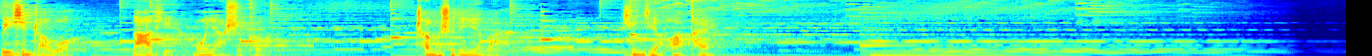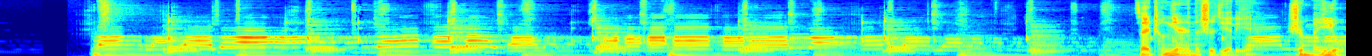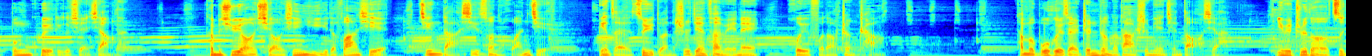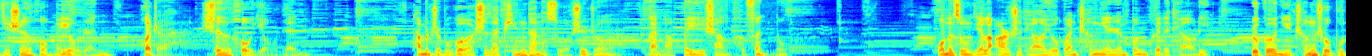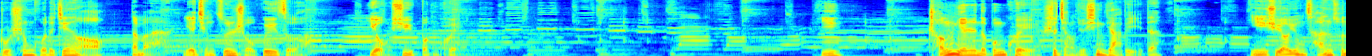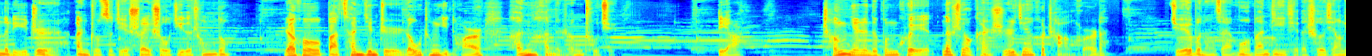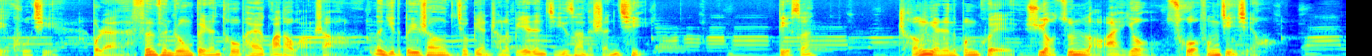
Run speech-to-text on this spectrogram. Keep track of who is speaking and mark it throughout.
Speaker 1: 微信找我，拿铁磨牙时刻。城市的夜晚，听见花开。在成年人的世界里，是没有崩溃这个选项的。他们需要小心翼翼的发泄，精打细算的缓解，并在最短的时间范围内恢复到正常。他们不会在真正的大事面前倒下，因为知道自己身后没有人，或者身后有人。他们只不过是在平淡的琐事中感到悲伤和愤怒。我们总结了二十条有关成年人崩溃的条例。如果你承受不住生活的煎熬，那么也请遵守规则，有序崩溃。一，成年人的崩溃是讲究性价比的，你需要用残存的理智按住自己摔手机的冲动，然后把餐巾纸揉成一团，狠狠地扔出去。第二，成年人的崩溃那是要看时间和场合的，绝不能在末班地铁的车厢里哭泣。不然，分分钟被人偷拍挂到网上，那你的悲伤就变成了别人集赞的神器。第三，成年人的崩溃需要尊老爱幼、错峰进行。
